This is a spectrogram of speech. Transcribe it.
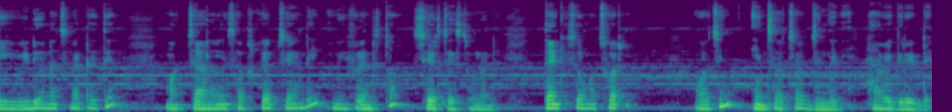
ఈ వీడియో నచ్చినట్టయితే మా ఛానల్ని సబ్స్క్రైబ్ చేయండి మీ ఫ్రెండ్స్తో షేర్ చేస్తుండండి thank you so much for watching in search of Zindagi have a great day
